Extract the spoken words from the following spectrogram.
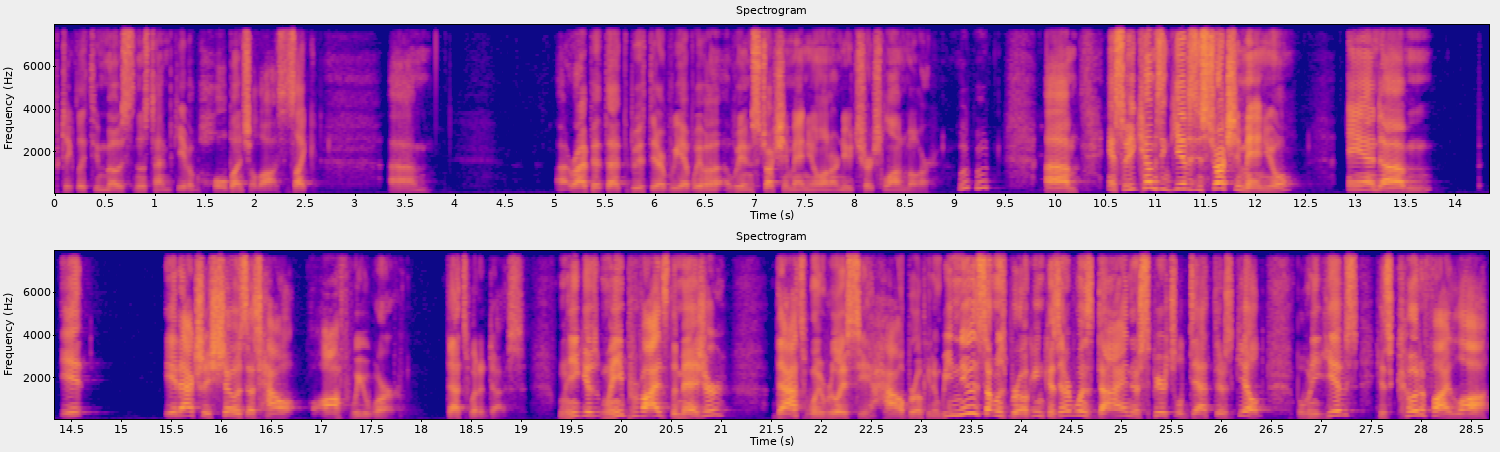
particularly through Moses in those times, gave a whole bunch of laws. It's like um, uh, right at the booth there, we have we have, a, we have an instruction manual on our new church lawnmower. Whoop, whoop. Um, and so he comes and gives instruction manual, and um, it it actually shows us how off we were. That's what it does. When he gives when he provides the measure, that's when we really see how broken. And we knew something was broken because everyone's dying, there's spiritual death, there's guilt. But when he gives his codified law,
